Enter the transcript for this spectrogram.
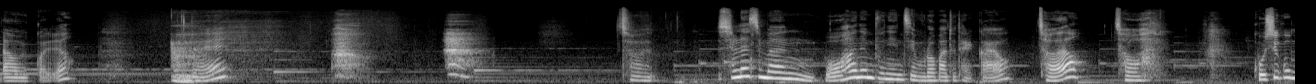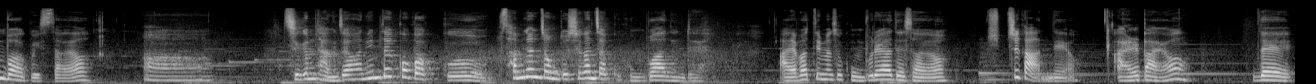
나올걸요? 네? 저 실례지만 뭐 하는 분인지 물어봐도 될까요? 저요? 저 고시 공부하고 있어요. 아, 지금 당장은 힘들 것 같고 3년 정도 시간 잡고 공부하는데 알바 뛰면서 공부를 해야 돼서요. 쉽지가 않네요. 알바요? 네,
